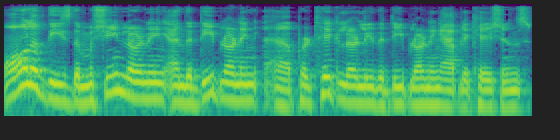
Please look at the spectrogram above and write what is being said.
All of these, the machine learning and the deep learning, uh, particularly the deep learning applications,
